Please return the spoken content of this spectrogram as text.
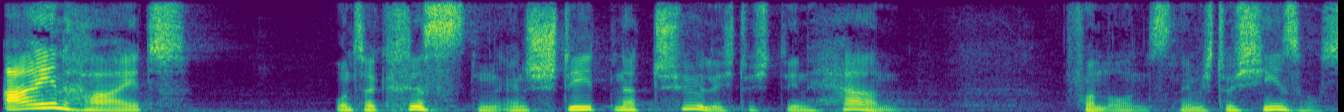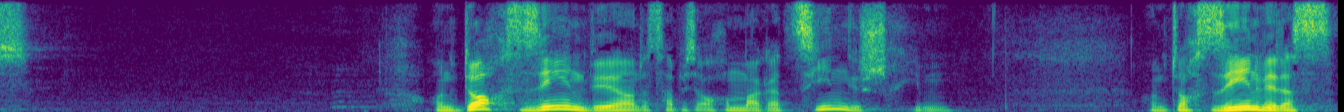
Einheit unter Christen entsteht natürlich durch den Herrn von uns, nämlich durch Jesus. Und doch sehen wir, und das habe ich auch im Magazin geschrieben, und doch sehen wir, dass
